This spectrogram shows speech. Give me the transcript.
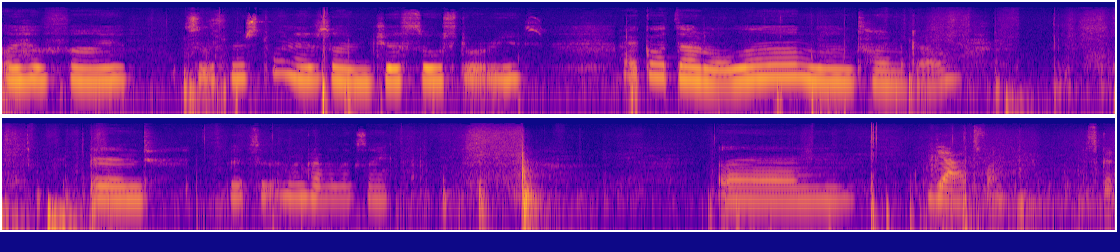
I have five. So the first one is um, Just So Stories. I got that a long, long time ago. And that's what the one cover looks like. Um, yeah, it's fun. It's good.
